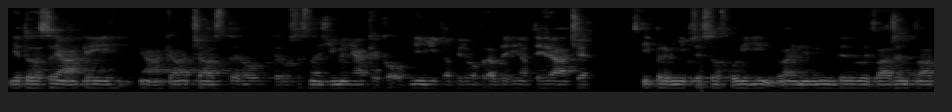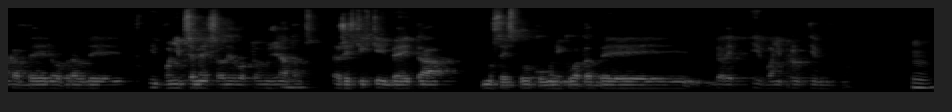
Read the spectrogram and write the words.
je to zase nějaký, nějaká část, kterou, kterou se snažíme nějak jako obměnit, aby opravdu i na ty hráče z té první přesilovkové line byl vytvářen tlak, aby opravdu i oni přemýšleli o tom, že na tom hřišti chtějí být a musí spolu komunikovat, aby byli i oni produktivní. Hmm.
